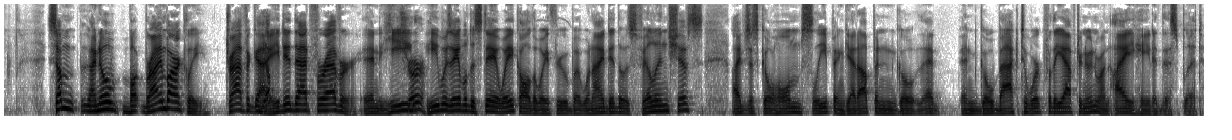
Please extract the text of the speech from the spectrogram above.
some. I know B- Brian Barkley. Traffic guy, Yep. he did that forever, and he Sure. he was able to stay awake all the way through. But when I did those fill-in shifts, I'd just go home, sleep, and get up and go and, and go back to work for the afternoon run. I hated this split.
